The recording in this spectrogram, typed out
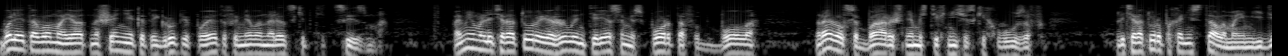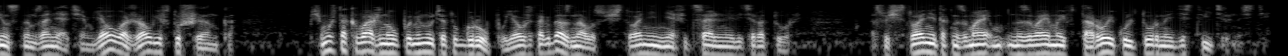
Более того, мое отношение к этой группе поэтов имело налет скептицизма. Помимо литературы я жил интересами спорта, футбола, нравился барышням из технических вузов. Литература пока не стала моим единственным занятием. Я уважал Евтушенко. Почему же так важно упомянуть эту группу? Я уже тогда знал о существовании неофициальной литературы, о существовании так называемой второй культурной действительности,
